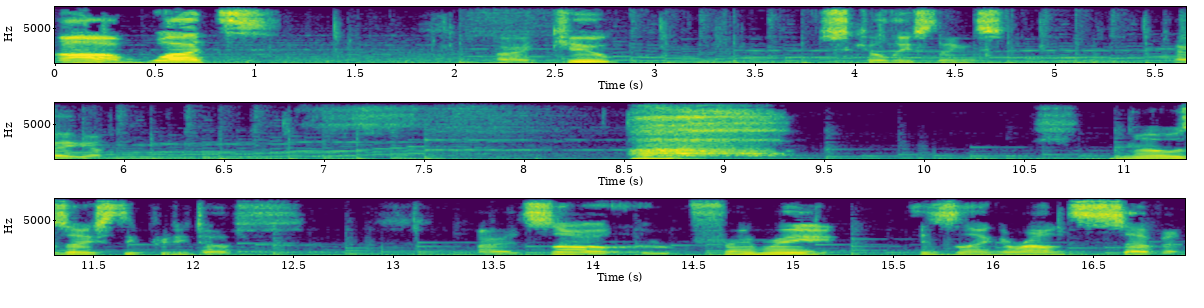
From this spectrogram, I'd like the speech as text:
Ah, what? Alright, Q. Just kill these things. There you go. that was actually pretty tough. Alright, so frame rate is like around 7.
